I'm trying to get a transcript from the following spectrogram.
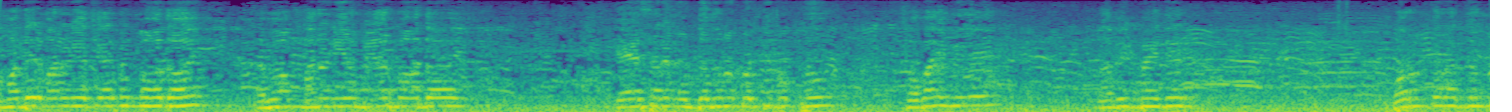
আমাদের মাননীয় চেয়ারম্যান মহোদয় এবং মাননীয় মেয়র মহোদয় কেএসআর এর ঊর্ধ্বতন কর্তৃপক্ষ, সবাই মিলে নাবিক ভাইদের বরণ করার জন্য,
